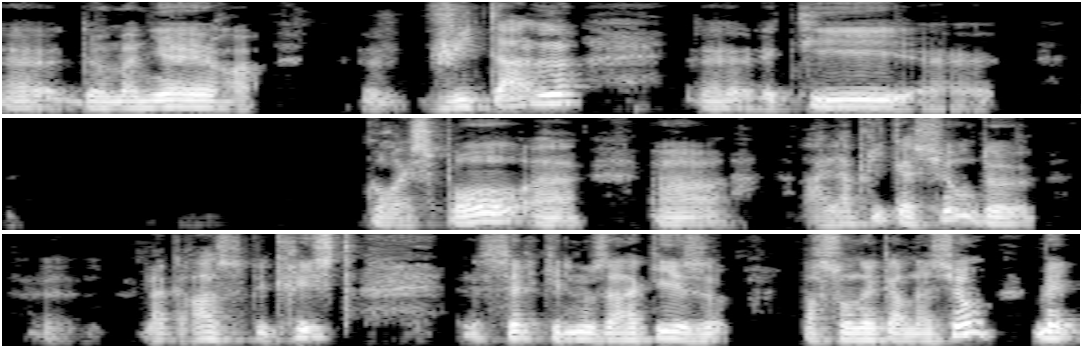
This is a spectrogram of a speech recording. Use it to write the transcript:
de manière vital euh, qui euh, correspond à, l'application de euh, la grâce du Christ, celle qu'il nous a acquise par son incarnation, mais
